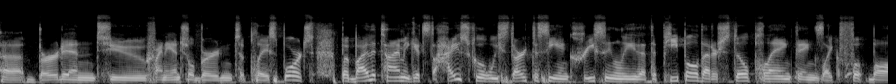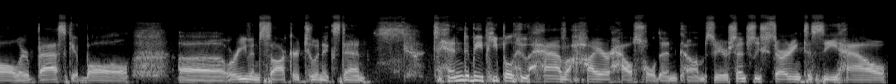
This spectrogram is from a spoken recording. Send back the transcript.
uh, burden to financial burden to play sports. But by the time it gets to high school, we start to see increasingly that the people that are still playing things like football or basketball uh, or even soccer to an extent tend to be people who have a higher household income. So you're essentially starting to see how,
